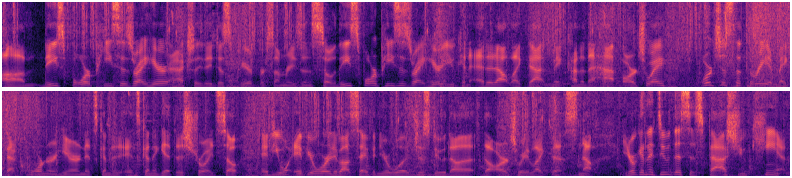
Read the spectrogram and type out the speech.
um, these four pieces right here. Actually, they disappeared for some reason. So these four pieces right here, you can edit out like that and make kind of the half archway, or just the three and make that corner here, and it's gonna it's gonna get destroyed. So if you if you're worried about saving your wood, just do the the archway like this. Now you're gonna do this as fast as you can.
